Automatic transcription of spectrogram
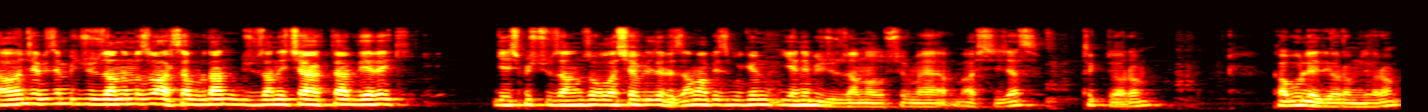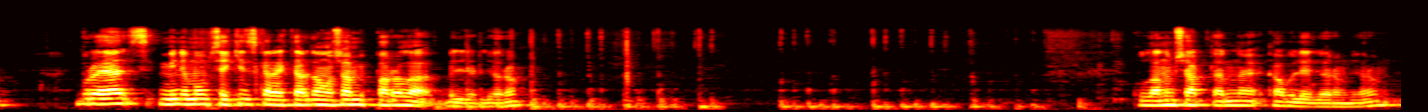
Daha önce bizim bir cüzdanımız varsa buradan cüzdanı içe aktar diyerek geçmiş cüzdanımıza ulaşabiliriz. Ama biz bugün yeni bir cüzdan oluşturmaya başlayacağız. Tıklıyorum. Kabul ediyorum diyorum. Buraya minimum 8 karakterden oluşan bir parola belirliyorum. Kullanım şartlarını kabul ediyorum diyorum.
